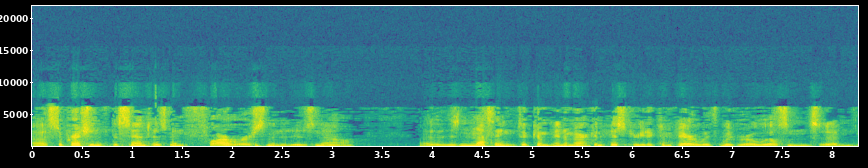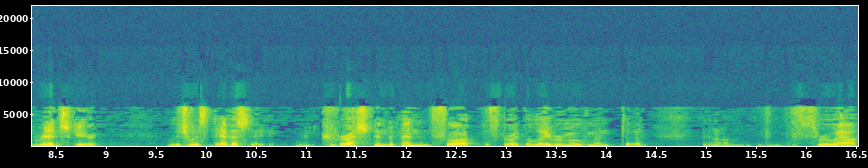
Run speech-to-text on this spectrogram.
Uh, suppression of dissent has been far worse than it is now. Uh, there's nothing to com- in American history to compare with Woodrow Wilson's um, Red Scare, which was devastating. Crushed independent thought, destroyed the labor movement, uh, you know, threw out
